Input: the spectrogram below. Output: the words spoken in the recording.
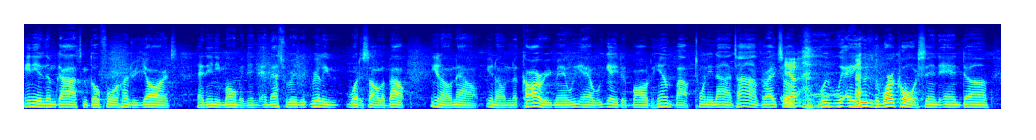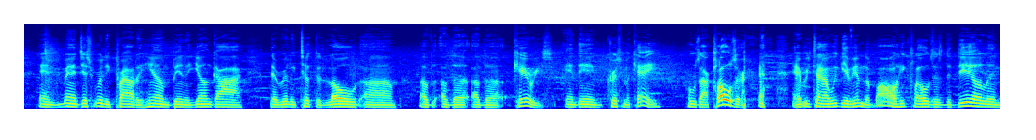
any of them guys can go for 100 yards at any moment, and, and that's really really what it's all about. You know, now you know Naquari, man, we have we gave the ball to him about 29 times, right? So yeah. we, we he was the workhorse, and and um, and man, just really proud of him being a young guy that really took the load um, of of the of the carries, and then Chris McKay, who's our closer. Every time we give him the ball, he closes the deal and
